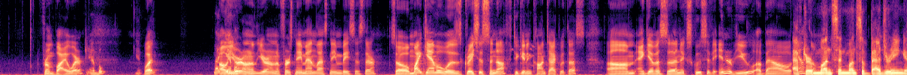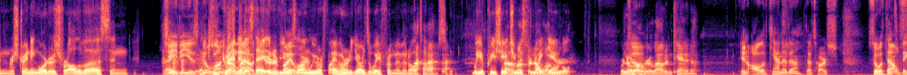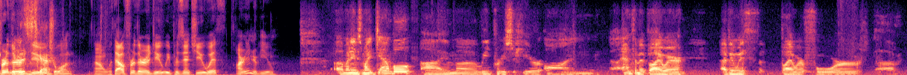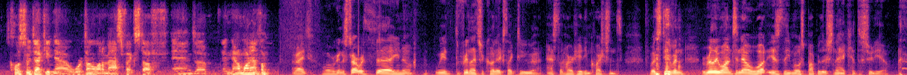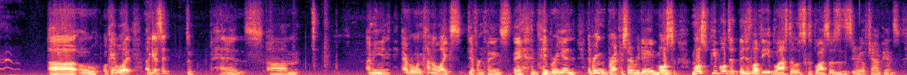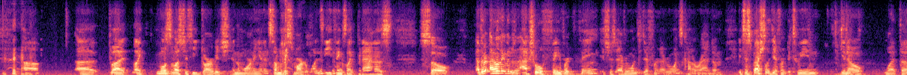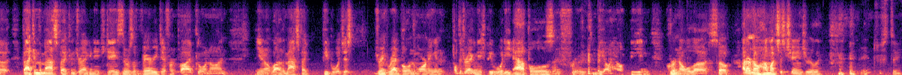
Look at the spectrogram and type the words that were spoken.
from BioWare. Gamble. What? Mike Oh, Gamble. you're on a you're on a first name and last name basis there. So Mike Gamble was gracious enough to get in contact with us um, and give us an exclusive interview about after Anthem. months and months of badgering and restraining orders for all of us, and JD is like, no he longer granted us that interview as long as we were 500 yards away from him at all times. So we appreciate you, Mr. are no Mike longer- Gamble. We're no So- longer allowed in Canada. in all of Canada. That's harsh. So without big- further ado, Saskatchewan. Oh, without further ado, we present you with our interview. Uh, my name is Mike Gamble. I'm a lead producer here on uh, Anthem at BioWare. I've been with BioWare for um, close to a decade now. Worked on a lot of Mass Effect stuff, and uh, and now I'm on Anthem. All right. Well, we're going to start with, uh, you know, we at the Freelancer Codex like to uh, ask the hard hitting questions. But Stephen really wanted to know what is the most popular snack at the studio. Uh, oh, okay. Well, it, I guess it depends. Um, I mean, everyone kind of likes different things. They they bring in they bring breakfast every day. Most most people they just love to eat Blastos because Blastos is the cereal of champions. um, uh, but like most of us just eat garbage in the morning, and then some of the smarter ones eat things like bananas. So. I don't think there's an actual favorite thing. It's just everyone's different. Everyone's kind of random. It's especially different between, you know, what the back in the Mass Effect and Dragon Age days, there was a very different vibe going on. You know, a lot of the Mass Effect people would just drink Red Bull in the morning, and all the Dragon Age people would eat apples and fruit and be all healthy and granola. So I don't know how much has changed really. Interesting.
